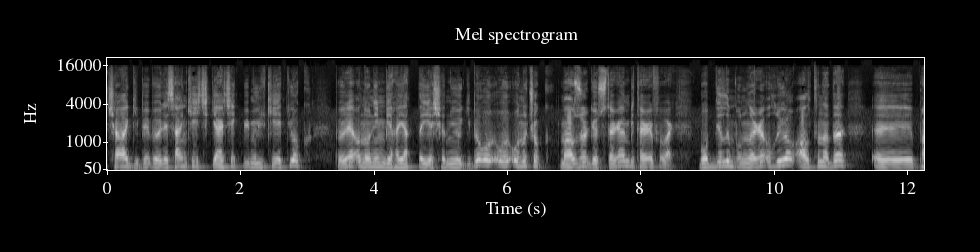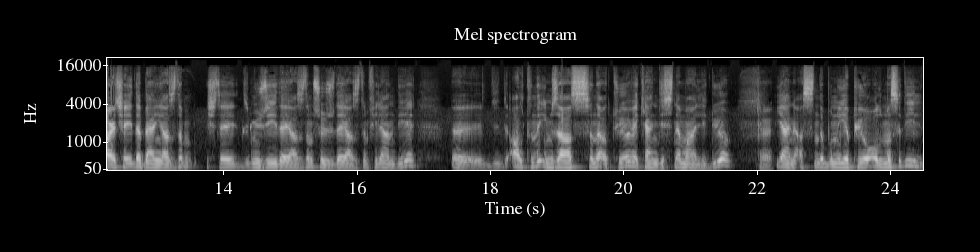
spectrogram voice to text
çağ gibi böyle sanki hiç gerçek bir mülkiyet yok. Böyle anonim bir hayatta yaşanıyor gibi o, o onu çok mazur gösteren bir tarafı var. Bob Dylan bunları alıyor altına da e, parçayı da ben yazdım işte müziği de yazdım sözü de yazdım filan diye e, altına imzasını atıyor ve kendisine mal ediyor. Evet. Yani aslında bunu yapıyor olması değil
